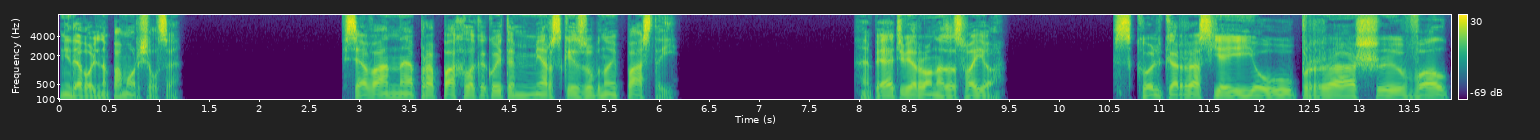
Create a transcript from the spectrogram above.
недовольно поморщился. Вся ванная пропахла какой-то мерзкой зубной пастой. Опять Верона за свое. Сколько раз я ее упрашивал,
